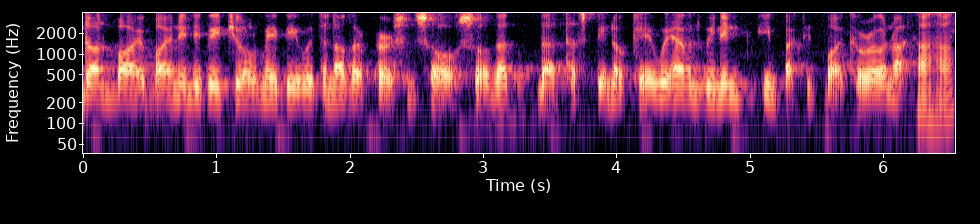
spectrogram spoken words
done by, by an individual, maybe with another person. So so that that has been okay. We haven't been in, impacted by Corona, uh-huh.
